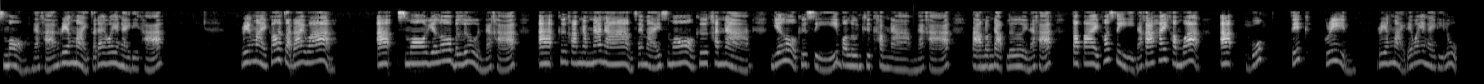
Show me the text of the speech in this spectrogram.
small นะคะ เรียงใหม่จะได้ว่ายังไงดีคะ เรียงใหม่ก็จะได้ว่า a small yellow balloon นะคะ a คือคำนำหน้านามใช่ไหม small คือขนาด yellow คือสี balloon คือคำนามนะคะ ตามลำดับเลยนะคะ ต่อไปข้อ 4 นะคะ ให้คำว่า a book thick green เรียงใหม่ได้ว่ายังไงดีลูก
